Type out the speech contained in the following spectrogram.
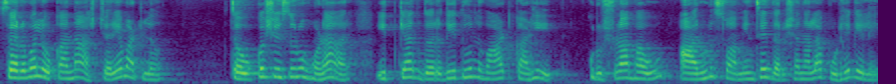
सर्व लोकांना आश्चर्य वाटलं. चौकशी सुरू होणार इतक्यात गर्दीतून वाट काढीत कृष्णाभाऊ आरूढ स्वामींचे दर्शनाला पुढे गेले.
